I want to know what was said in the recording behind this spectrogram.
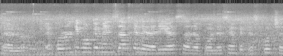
Claro. Por último, ¿qué mensaje le darías a la población que te escucha?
